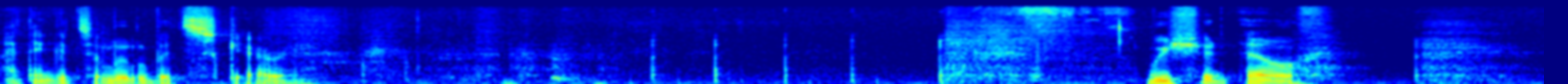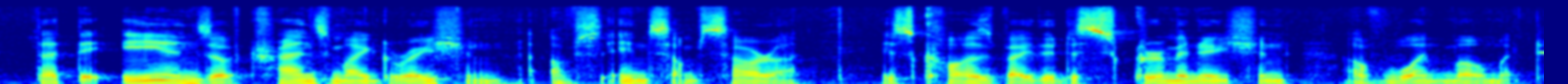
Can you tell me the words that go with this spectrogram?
I think it's a little bit scary. We should know that the eons of transmigration of, in samsara is caused by the discrimination of one moment.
